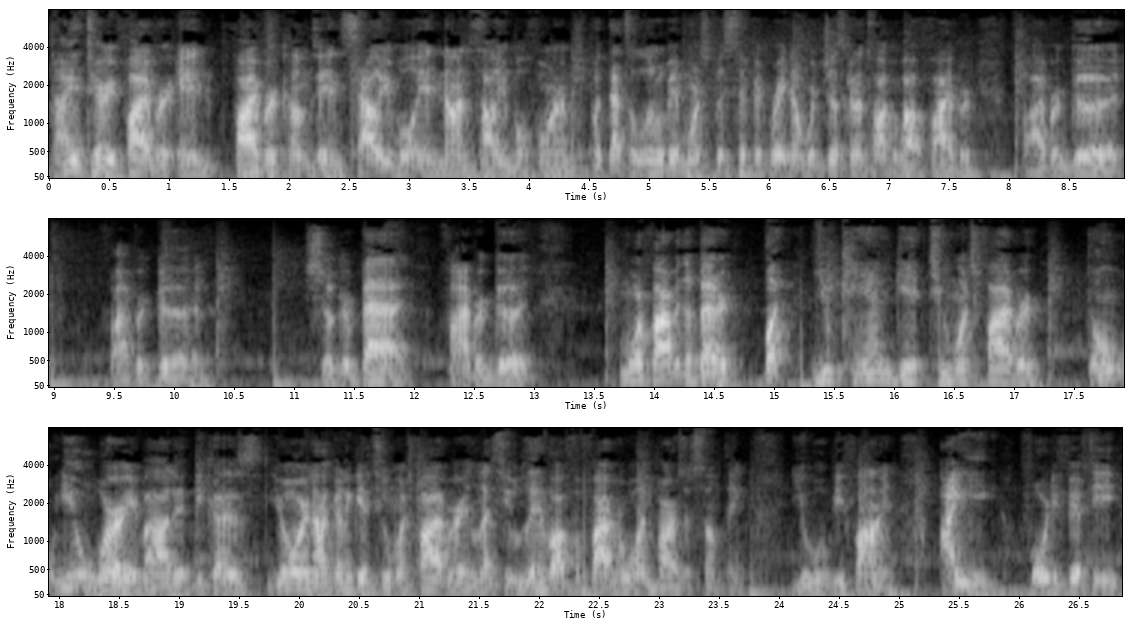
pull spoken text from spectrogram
dietary fiber and fiber comes in soluble and non-soluble forms but that's a little bit more specific right now. We're just going to talk about fiber. Fiber good fiber good. Sugar bad fiber good. More fiber the better but you can get too much fiber. Don't you worry about it because you're not going to get too much fiber unless you live off of fiber one bars or something. You will be fine. I eat 40 50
